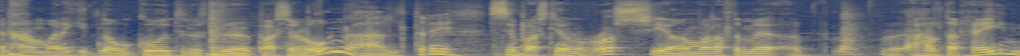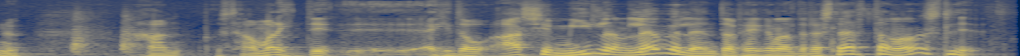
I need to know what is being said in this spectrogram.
en hann var ekki nógu góð til að spila í Barcelona. Aldrei. Sebastian Rossi og hann var alltaf með að halda hreinu. Hann, hann var ekkit, á AC Milan level en það fekk hann aldrei að snerta hann annarslið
